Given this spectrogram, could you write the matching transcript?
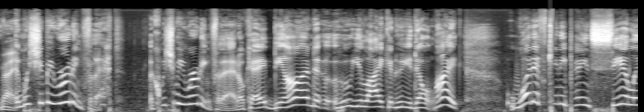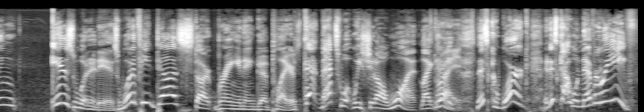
Right. and we should be rooting for that. Like we should be rooting for that, okay? Beyond who you like and who you don't like, what if Kenny Payne's ceiling is what it is? What if he does start bringing in good players? That that's what we should all want. Like, hey, this could work, and this guy will never leave.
